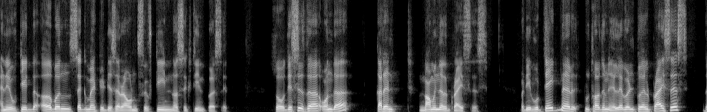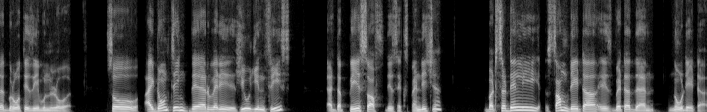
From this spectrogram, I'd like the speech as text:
and you take the urban segment, it is around 15 or 16%. So, this is the on the current nominal prices. But if you take the 2011 12 prices, the growth is even lower. So I don't think they are very huge increase at the pace of this expenditure. But certainly some data is better than no data.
